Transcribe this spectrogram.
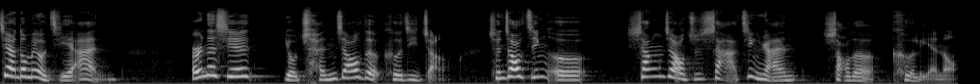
竟然都没有结案，而那些有成交的科技长，成交金额相较之下竟然少得可怜哦，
